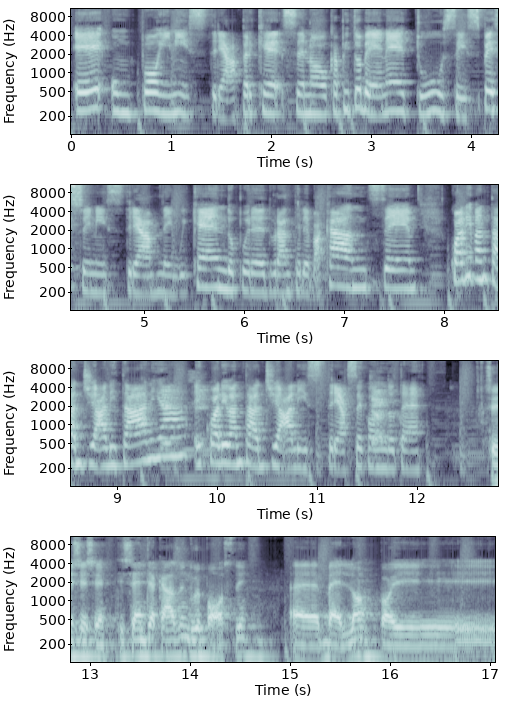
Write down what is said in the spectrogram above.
e un po' in Istria, perché se non ho capito bene tu sei spesso in Istria nei weekend oppure durante le vacanze. Quali vantaggi ha l'Italia sì, sì. e quali vantaggi ha l'Istria secondo certo. te? Sì, sì, sì, ti senti a casa in due posti, è bello, poi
